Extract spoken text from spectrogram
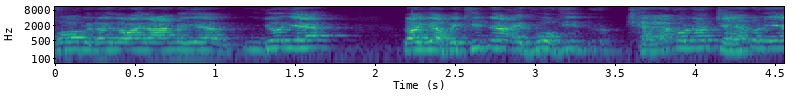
ฟ้องไปร้อยร้อยล้านก็เยอะเยอะแยะ เราอย่าไปคิดนะไอ้พวกที่แฉคนนั้นแฉคนนี้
